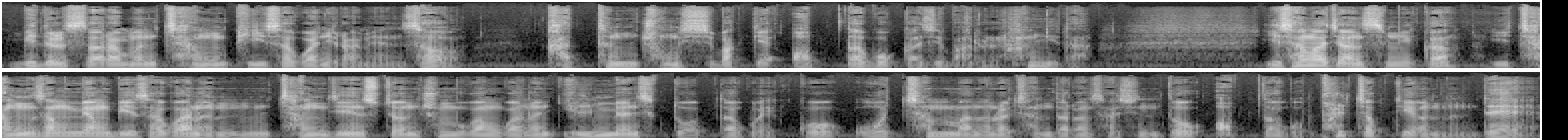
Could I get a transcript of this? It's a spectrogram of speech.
믿을 사람은 장 비서관이라면서 같은 종 씨밖에 없다고까지 말을 합니다. 이상하지 않습니까? 이 장성명 비서관은 장진수 전 주무관과는 일면식도 없다고 했고 5천만 원을 전달한 사실도 없다고 펄쩍 뛰었는데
